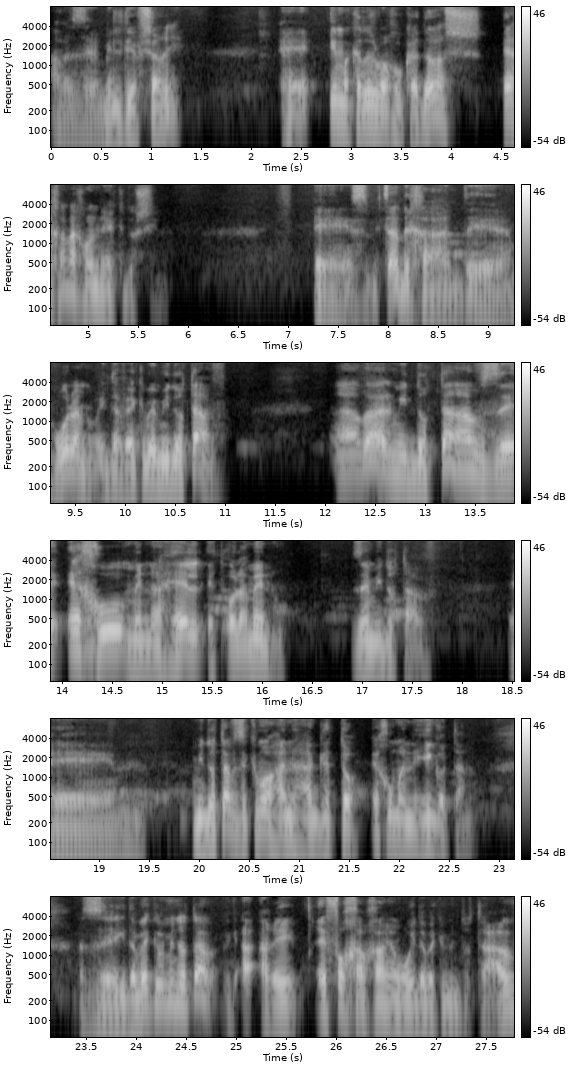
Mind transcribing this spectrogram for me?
אבל זה בלתי אפשרי. אה, אם הקדוש ברוך הוא קדוש, איך אנחנו נהיה קדושים? אה, אז מצד אחד אה, אמרו לנו, ידבק במידותיו, אבל מידותיו זה איך הוא מנהל את עולמנו, זה מידותיו. מידותיו זה כמו הנהגתו, איך הוא מנהיג אותנו. אז ידבק במידותיו. הרי איפה חכמים אמרו ידבק במידותיו?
